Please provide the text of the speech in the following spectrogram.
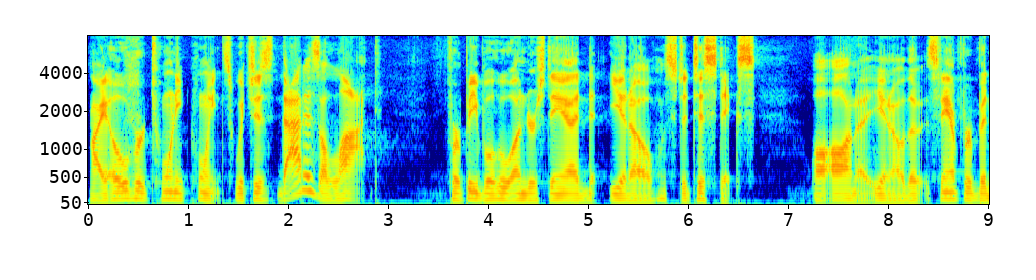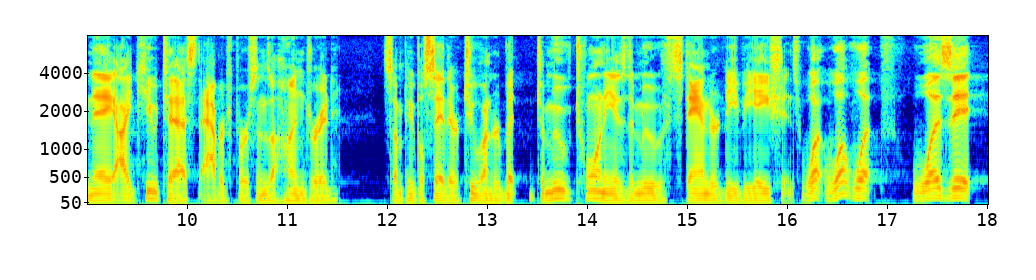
by over 20 points, which is that is a lot for people who understand, you know, statistics on a, you know, the Stanford Binet IQ test, the average person's 100 some people say they're 200, but to move 20 is to move standard deviations. What what what was it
